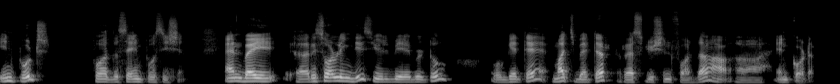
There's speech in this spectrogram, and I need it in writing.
inputs for the same position and by uh, resolving this you will be able to uh, get a much better resolution for the uh, encoder.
